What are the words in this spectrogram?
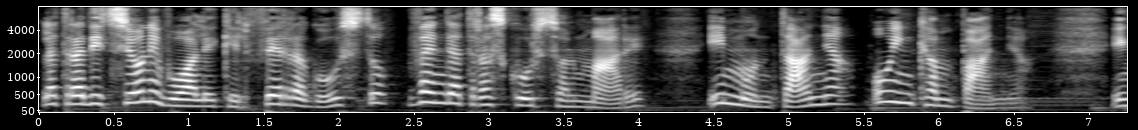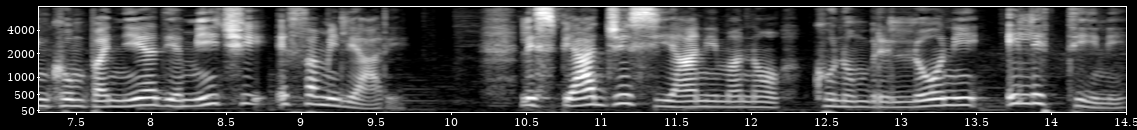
La tradizione vuole che il Ferragosto venga trascorso al mare, in montagna o in campagna, in compagnia di amici e familiari. Le spiagge si animano con ombrelloni e lettini,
